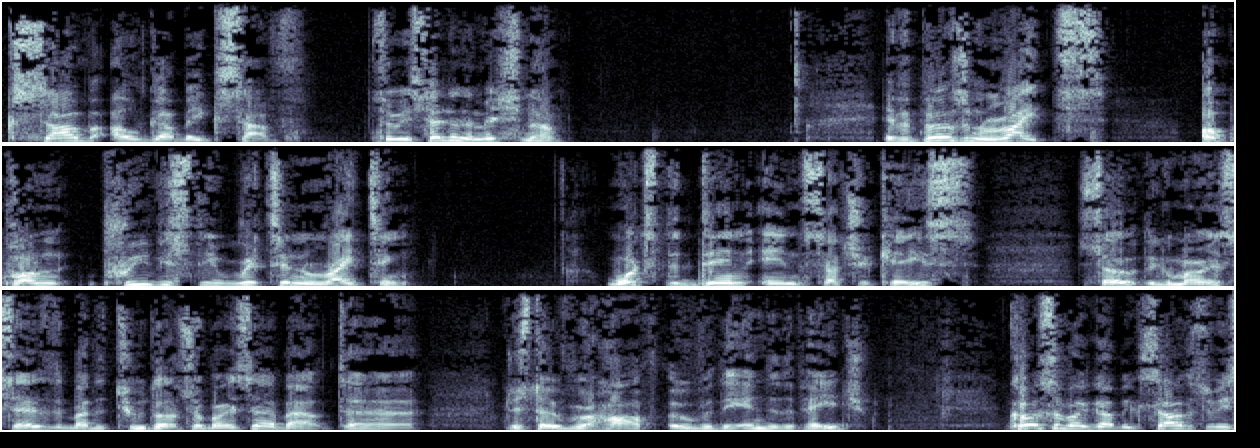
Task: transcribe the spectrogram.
Ksav al Gabe Ksav. So we said in the Mishnah, if a person writes upon previously written writing, what's the din in such a case? So the Gemara says about the two dots Rabbi Sai, about uh, just over a half over the end of the page. Kosav al Gabe Ksav, so we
